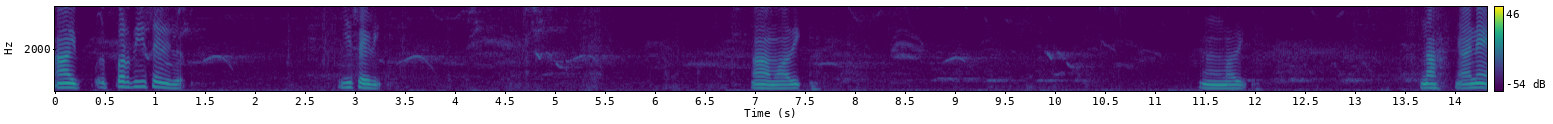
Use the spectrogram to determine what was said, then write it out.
ആ ഇപ്പ- ഇപ്പുറത്ത് ഈ സൈഡിൽ ഈ സൈഡിൽ. ആ മതി. മതി. എന്നാ ഞാനേ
